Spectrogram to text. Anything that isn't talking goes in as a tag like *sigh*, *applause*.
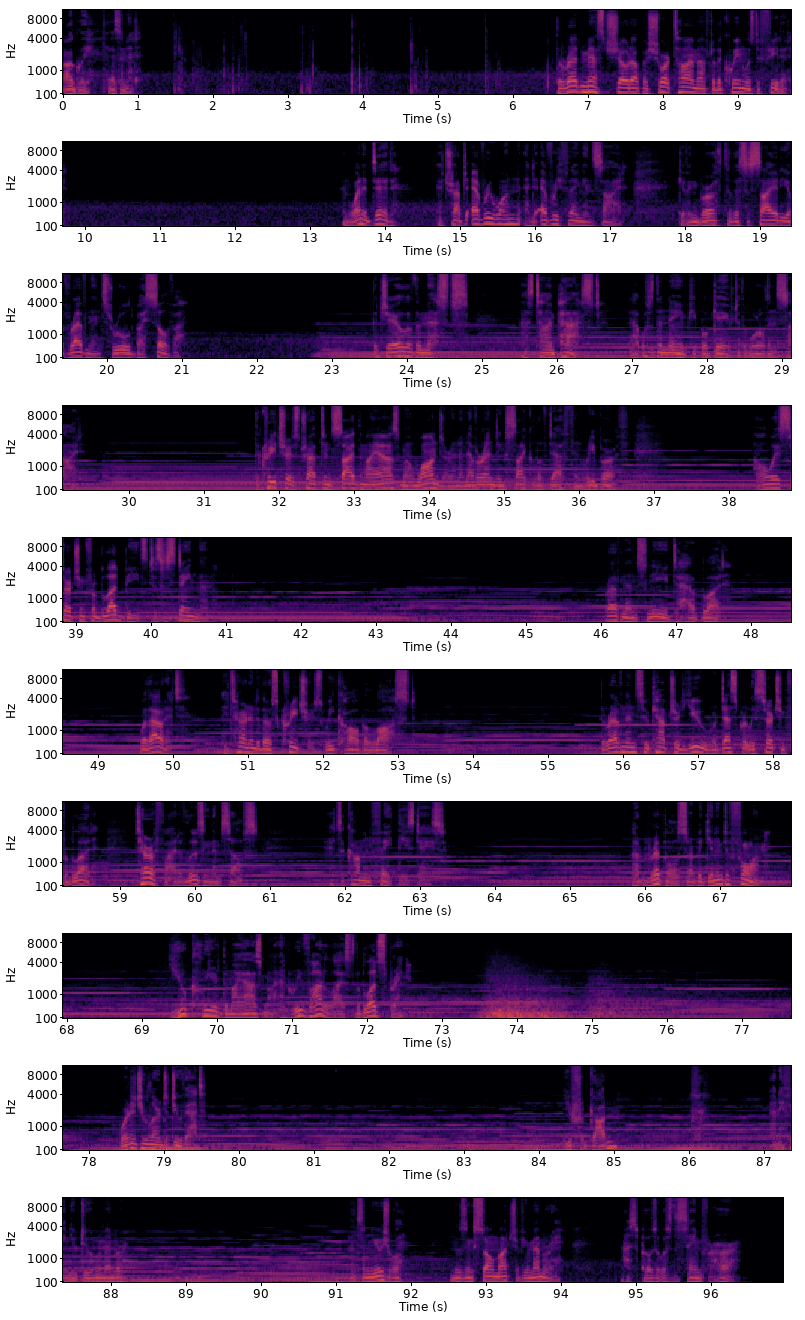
Ugly, isn't it? The Red Mist showed up a short time after the Queen was defeated. And when it did, it trapped everyone and everything inside, giving birth to the Society of Revenants ruled by Silva. The Jail of the Mists. As time passed, that was the name people gave to the world inside. The creatures trapped inside the miasma wander in a never-ending cycle of death and rebirth, always searching for blood beads to sustain them. Revenants need to have blood. Without it, they turn into those creatures we call the Lost. The Revenants who captured you were desperately searching for blood, terrified of losing themselves. It's a common fate these days. But ripples are beginning to form. You cleared the miasma and revitalized the blood spring. Where did you learn to do that? You've forgotten? *laughs* Anything you do remember? That's unusual, losing so much of your memory. I suppose it was the same for her.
